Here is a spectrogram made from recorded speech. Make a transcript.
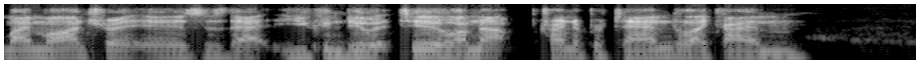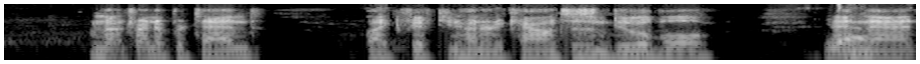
my mantra is is that you can do it too. I'm not trying to pretend like I'm I'm not trying to pretend like 1500 accounts isn't doable Yeah. and that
